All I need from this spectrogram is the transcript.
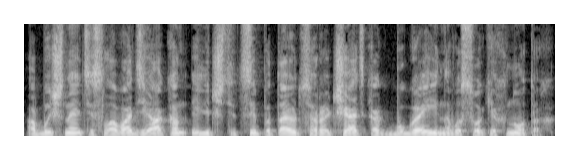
обычно эти слова диакон или чтецы пытаются рычать, как бугаи на высоких нотах.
